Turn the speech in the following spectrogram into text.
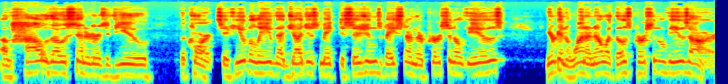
of how those senators view the courts. If you believe that judges make decisions based on their personal views, you're going to want to know what those personal views are.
